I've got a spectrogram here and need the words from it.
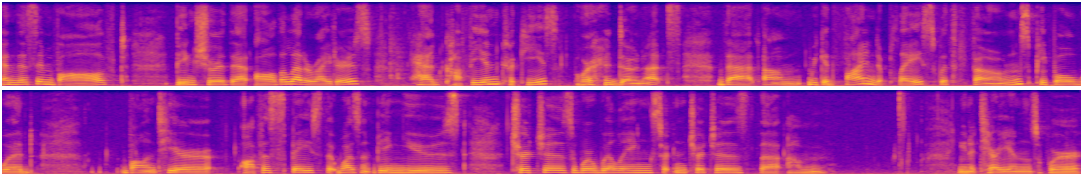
And this involved being sure that all the letter writers had coffee and cookies or donuts, that um, we could find a place with phones. People would volunteer office space that wasn't being used. Churches were willing, certain churches, the um, Unitarians were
